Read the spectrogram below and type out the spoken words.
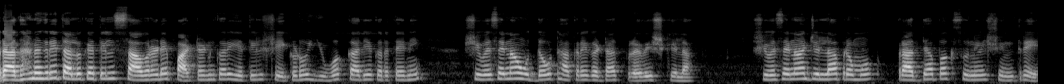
राधानगरी तालुक्यातील सावर्डे पाटणकर येथील शेकडो युवक कार्यकर्त्यांनी शिवसेना उद्धव ठाकरे गटात प्रवेश केला. शिवसेना जिल्हा प्रमुख प्राध्यापक सुनील शिंत्रे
